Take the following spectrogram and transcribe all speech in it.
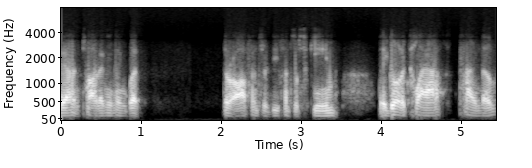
they aren't taught anything but their offense or defensive scheme. They go to class, kind of.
